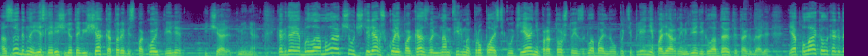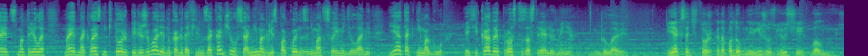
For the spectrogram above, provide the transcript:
Особенно, если речь идет о вещах, которые беспокоят или печалят меня. Когда я была младше, учителя в школе показывали нам фильмы про пластик в океане, про то, что из-за глобального потепления полярные медведи голодают и так далее. Я плакала, когда это смотрела. Мои одноклассники тоже переживали, но когда фильм заканчивался, они могли спокойно заниматься своими делами. Я так не могу. Эти кадры просто застряли у меня в голове. Я, кстати, тоже, когда подобное вижу, злюсь и волнуюсь.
